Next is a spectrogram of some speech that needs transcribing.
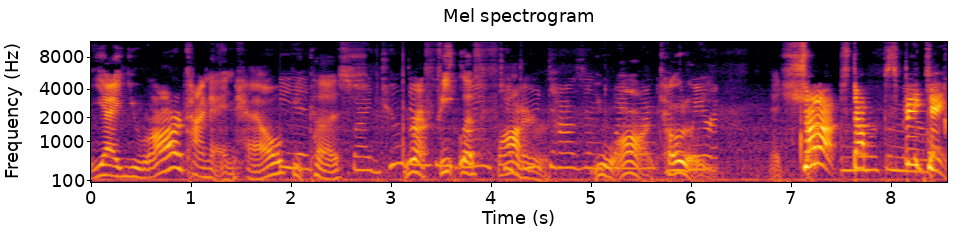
yeah, you are kind of in hell because you're a feetless 2020 fodder. You are totally. And shut up! Stop speaking.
